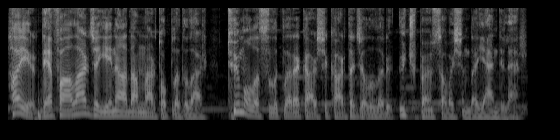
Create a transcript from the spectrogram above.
Hayır, defalarca yeni adamlar topladılar. Tüm olasılıklara karşı Kartacalıları 3 Pön Savaşı'nda yendiler.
